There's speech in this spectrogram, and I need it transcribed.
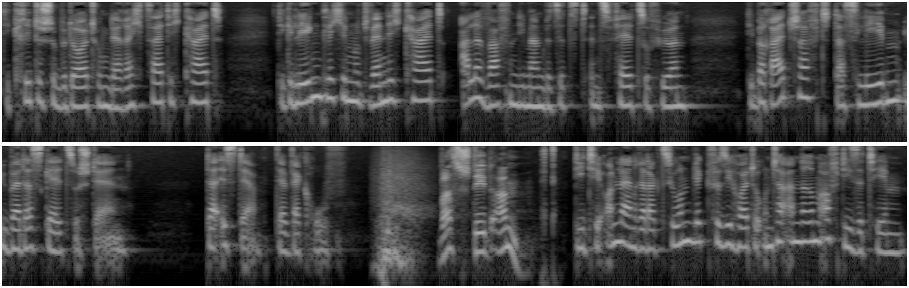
die kritische Bedeutung der Rechtzeitigkeit, die gelegentliche Notwendigkeit, alle Waffen, die man besitzt, ins Feld zu führen, die Bereitschaft, das Leben über das Geld zu stellen. Da ist er, der Weckruf. Was steht an? Die T-Online-Redaktion blickt für Sie heute unter anderem auf diese Themen.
